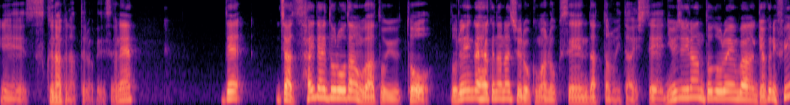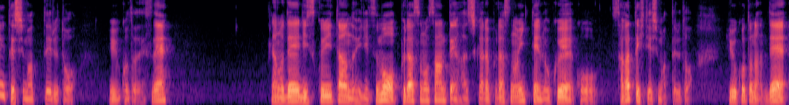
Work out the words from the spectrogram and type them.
えー、少なくなってるわけですよね。で、じゃあ最大ドローダウンはというと、ドル円が176万6000円だったのに対して、ニュージーランドドル円は逆に増えてしまっているということですね。なので、リスクリターンの比率もプラスの3.8からプラスの1.6へこう下がってきてしまっているということなんで、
